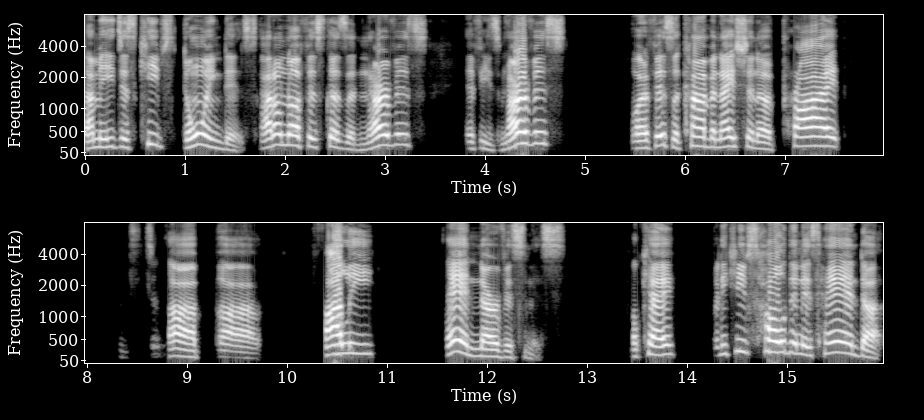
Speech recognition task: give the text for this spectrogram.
I mean, he just keeps doing this. I don't know if it's because of nervous, if he's nervous, or if it's a combination of pride, uh, uh, folly, and nervousness. Okay? But he keeps holding his hand up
